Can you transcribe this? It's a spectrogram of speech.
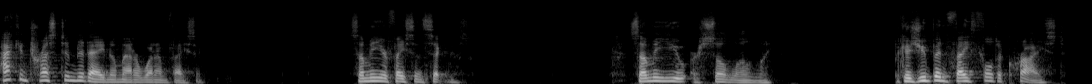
I can trust Him today no matter what I'm facing. Some of you are facing sickness. Some of you are so lonely because you've been faithful to Christ.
